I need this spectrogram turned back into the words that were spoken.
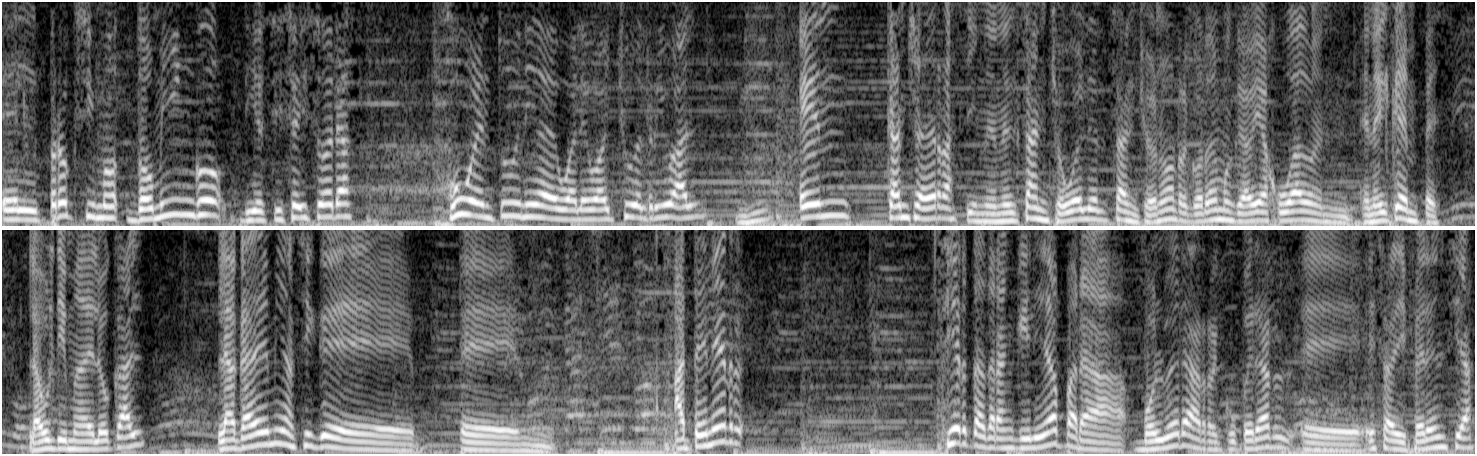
el próximo domingo, 16 horas, Juventud Unida de Gualeguaychú, el rival, en cancha de Racing, en el Sancho, vuelve el Sancho, ¿no? Recordemos que había jugado en, el Kempes, la última de local. La academia, así que eh, a tener cierta tranquilidad para volver a recuperar eh, esa diferencia.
